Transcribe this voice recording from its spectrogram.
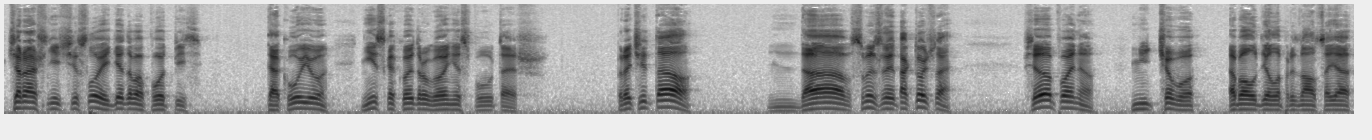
Вчерашнее число и дедова подпись. Такую ни с какой другой не спутаешь. Прочитал? Да, в смысле, так точно. Все понял. Ничего, обалдело признался я.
